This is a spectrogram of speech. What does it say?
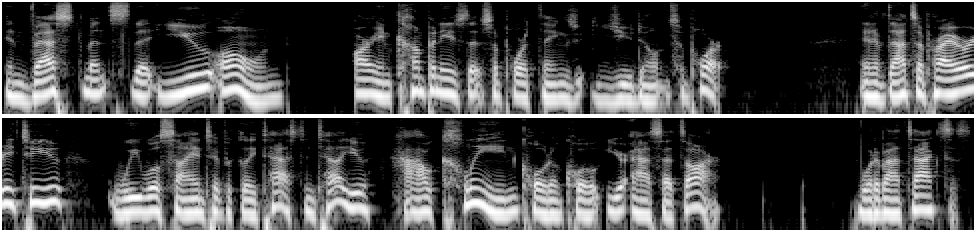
investments that you own are in companies that support things you don't support. And if that's a priority to you, we will scientifically test and tell you how clean, quote unquote, your assets are. What about taxes?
